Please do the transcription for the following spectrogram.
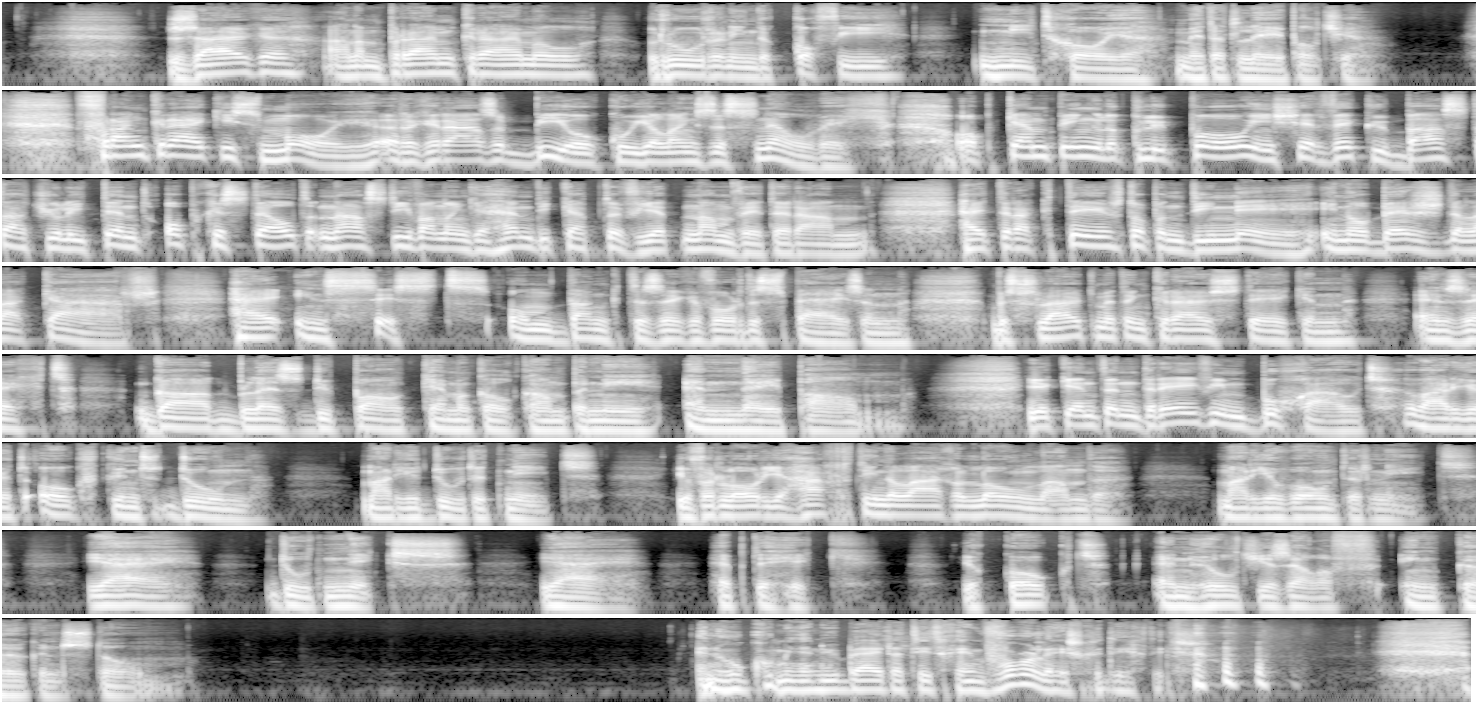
Zuigen aan een pruimkruimel, roeren in de koffie, niet gooien met het lepeltje. Frankrijk is mooi, er grazen biokoeien langs de snelweg. Op camping Le Clupot in Chervais-Cuba staat jullie tent opgesteld naast die van een gehandicapte Vietnam-veteraan. Hij trakteert op een diner in Auberge de la Car. Hij insist om dank te zeggen voor de spijzen, besluit met een kruisteken en zegt... God bless DuPont Chemical Company en Napalm. Je kent een dreef in Boeghout waar je het ook kunt doen. Maar je doet het niet. Je verloor je hart in de lage loonlanden. Maar je woont er niet. Jij doet niks. Jij hebt de hik. Je kookt en hult jezelf in keukenstoom. En hoe kom je er nu bij dat dit geen voorleesgedicht is?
